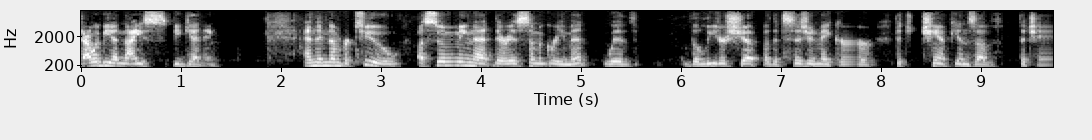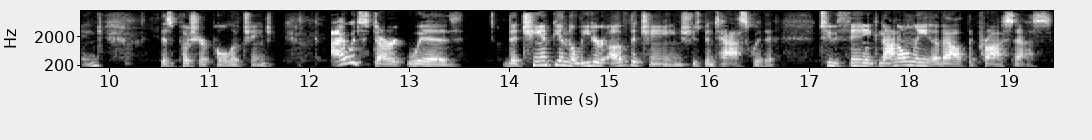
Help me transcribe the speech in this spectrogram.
That would be a nice beginning. And then number two, assuming that there is some agreement with the leadership of the decision maker, the champions of the change, this push or pull of change, I would start with the champion, the leader of the change who's been tasked with it, to think not only about the process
